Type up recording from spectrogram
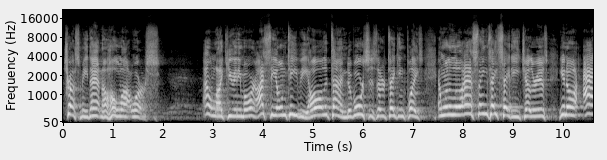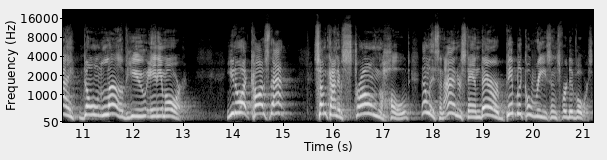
Trust me, that and a whole lot worse. I don't like you anymore. I see on TV all the time divorces that are taking place. And one of the last things they say to each other is, you know, I don't love you anymore. You know what caused that? Some kind of stronghold. Now, listen, I understand there are biblical reasons for divorce.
